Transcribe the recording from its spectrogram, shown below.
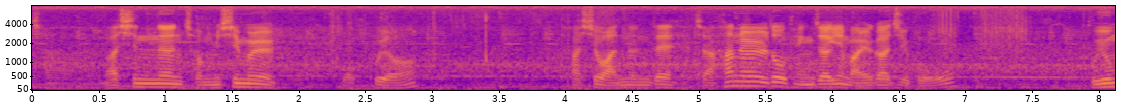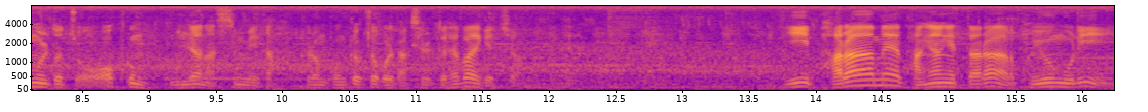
자, 맛있는 점심을 먹고요. 다시 왔는데 자, 하늘도 굉장히 맑아지고 부유물도 조금 밀려났습니다. 그럼 본격적으로 낚시를 또 해봐야겠죠. 네. 이 바람의 방향에 따라 부유물이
